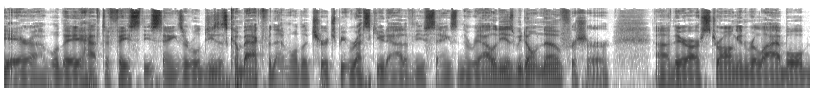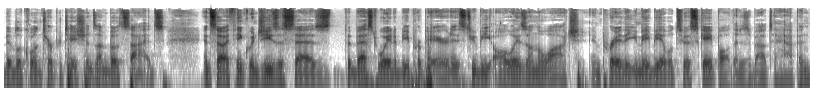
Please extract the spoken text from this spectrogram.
the era? Will they have to face these things, or will Jesus come back for them? Will the church be rescued out of these things? And the reality is, we don't know for sure. Uh, there are strong and reliable biblical interpretations on both sides. And so I think when Jesus says the best way to be prepared is to be always on the watch and pray that you may be able to escape all that is about to happen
